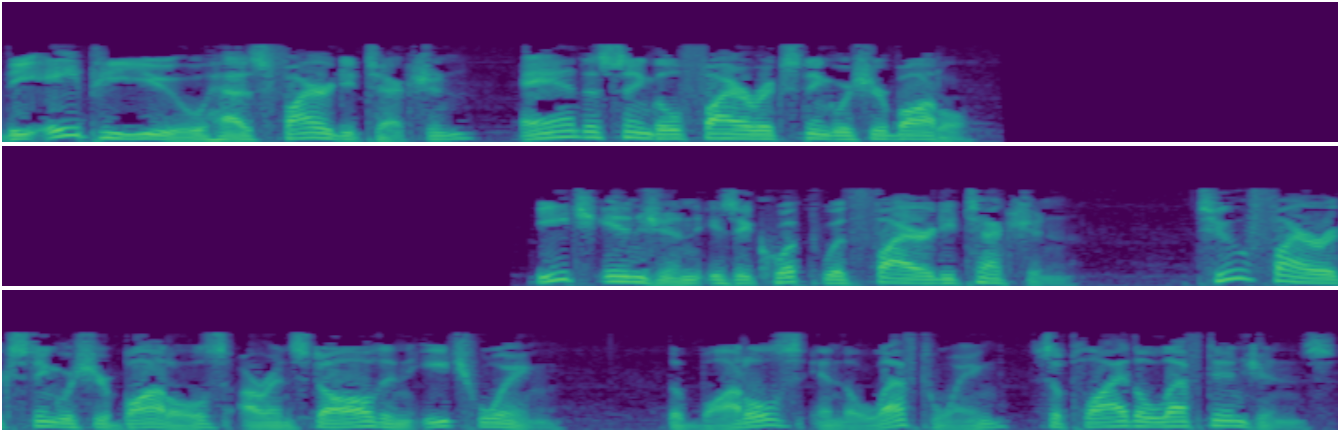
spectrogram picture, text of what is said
The APU has fire detection and a single fire extinguisher bottle. Each engine is equipped with fire detection. Two fire extinguisher bottles are installed in each wing. The bottles in the left wing supply the left engines.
